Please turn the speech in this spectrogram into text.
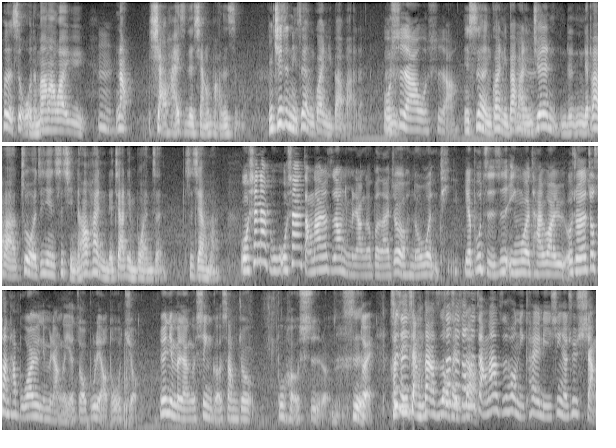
或者是我的妈妈外遇，嗯，那小孩子的想法是什么？你其实你是很怪你爸爸的。我是啊，我是啊，你是很怪你爸爸。嗯、你觉得你的你的爸爸做了这件事情，然后害你的家庭不完整，是这样吗？我现在不，我现在长大就知道你们两个本来就有很多问题，也不只是因为他外遇。我觉得就算他不外遇，你们两个也走不了多久，因为你们两个性格上就不合适了。是对，可是你长大之后，这些都是长大之后，你可以理性的去想，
